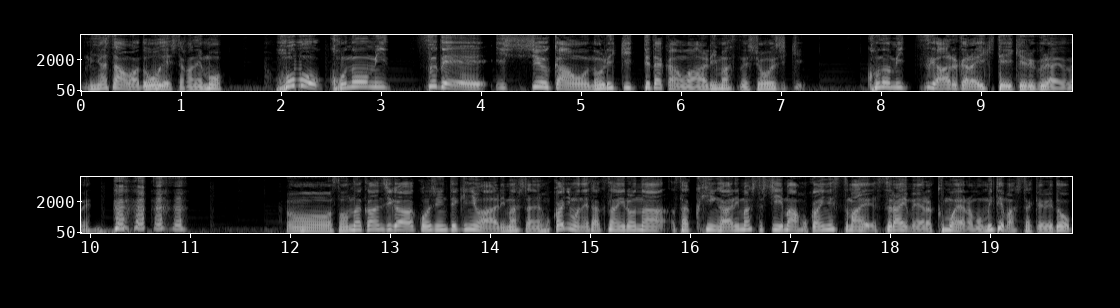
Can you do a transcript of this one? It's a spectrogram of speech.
皆さんはどうでしたかね？もう、ほぼこの3つで1週間を乗り切ってた感はありますね、正直。この3つがあるから生きていけるぐらいのね。うん、そんな感じが個人的にはありましたね。他にもね、たくさんいろんな作品がありましたし、まあ他にね、スマイスライムやらクモやらも見てましたけれど、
